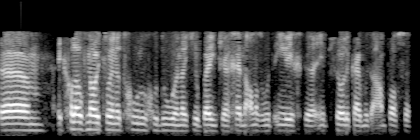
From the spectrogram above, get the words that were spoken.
Ehm, ik geloof nooit zo in het goede goed doen en dat je opeens je agenda anders moet inrichten en je persoonlijkheid moet aanpassen.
